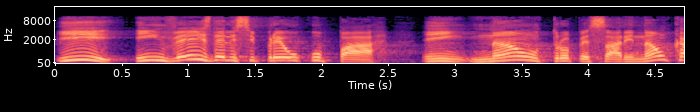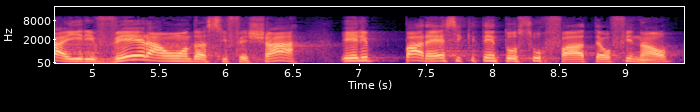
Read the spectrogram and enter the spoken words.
e em vez dele se preocupar em não tropeçar e não cair e ver a onda se fechar, ele parece que tentou surfar até o final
